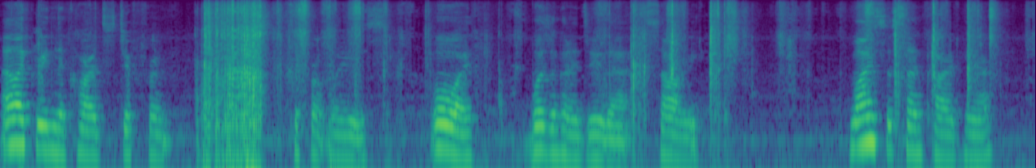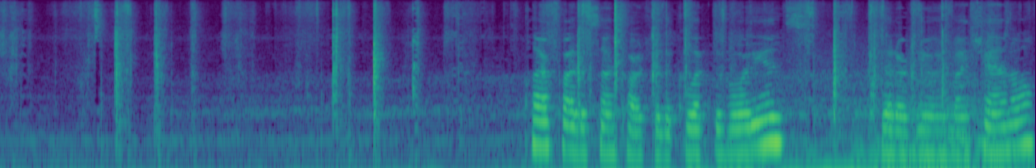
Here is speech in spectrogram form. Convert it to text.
I like reading the cards different, different ways. Oh, I wasn't going to do that. Sorry. Why is the sun card here? Clarify the sun card for the collective audience that are viewing my channel.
